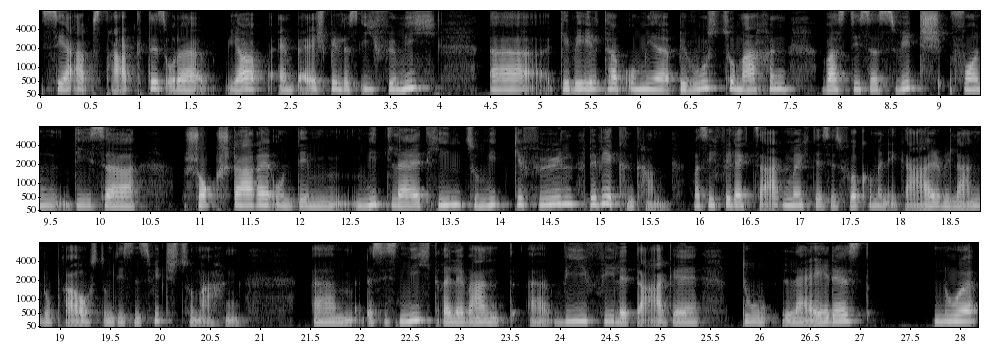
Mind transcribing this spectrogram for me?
sehr abstraktes oder ja, ein Beispiel, das ich für mich äh, gewählt habe, um mir bewusst zu machen, was dieser Switch von dieser Schockstarre und dem Mitleid hin zum Mitgefühl bewirken kann. Was ich vielleicht sagen möchte, es ist vollkommen egal, wie lange du brauchst, um diesen Switch zu machen. Ähm, das ist nicht relevant, äh, wie viele Tage du leidest, nur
